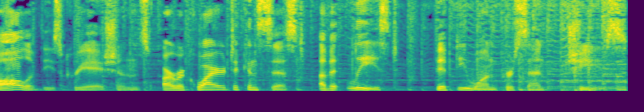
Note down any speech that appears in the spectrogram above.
All of these creations are required to consist of at least 51% cheese.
